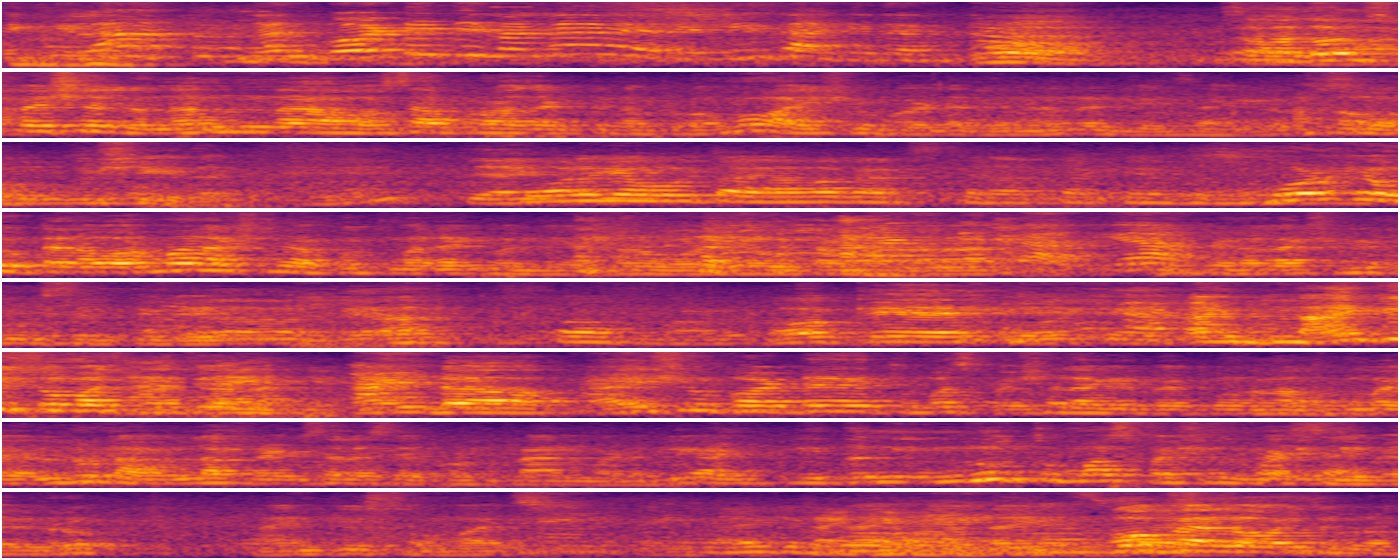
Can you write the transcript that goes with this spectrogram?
ಸಿಕ್ಕಿಲ್ಲ. ನನ್ ಬರ್ಡೇ ದಿನನೇ ರಿಲೀಸ್ ಆಗಿದೆ ಅಂತ. ಸೊ ಅದೊಂದು ಸ್ಪೆಷಲ್ ನನ್ನ ಹೊಸ ಪ್ರಾಜೆಕ್ಟ್ನ ಪ್ರೊಮೋ ಐಶು ಬರ್ಡೇ ದಿನ ರಿಲೀಸ್ ಆಗಿದೆ. ಸೊ ಖುಷಿ ಇದೆ. ಹೋಳಿಗೆ ಊಟ ಯಾವಾಗ ಹಾಕ್ಸ್ತೀರಾ ಅಂತ ಕೇಳಿದ್ರು ಹೋಳಿಗೆ ಊಟ ನಾವು ವರಮಹಾಲಕ್ಷ್ಮಿ ಹಬ್ಬಕ್ಕೆ ಮನೆಗೆ ಬನ್ನಿ. ಅಂದ್ರೆ ಹೋಳಿಗೆ ಊಟ ಮಾಡೋಣ. ಖಂಡಿತ, ಲಕ್ಷ್ಮಿ ಕೂಡಿಸಿರ್ತೀವಿ. Okay and thank you so much and Aishu birthday ತುಂಬಾ ಸ್ಪೆಷಲ್ ಆಗಿರ್ಬೇಕು ಅಂತ ತುಂಬಾ ಎಲ್ಲರೂ ನಾವೆಲ್ಲ ಫ್ರೆಂಡ್ಸ್ ಎಲ್ಲ ಸೇರ್ಕೊಂಡು ಪ್ಲಾನ್ ಮಾಡಿದ್ವಿ. ಅಂಡ್ ಇದನ್ನ ಇನ್ನೂ ತುಂಬಾ ಸ್ಪೆಷಲ್ ಮಾಡಿದ್ದೀವಿ ಎಲ್ಲರೂ. Thank you so much. Hope ಎಲ್ಲ ಹೋಯ್ತು ಬ್ರೋ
